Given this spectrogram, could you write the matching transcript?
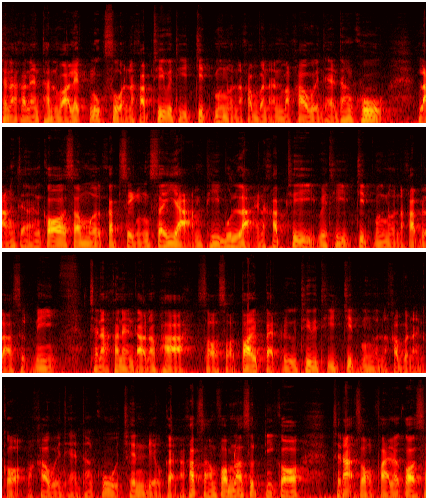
ชนะคะแนนธันวาเล็กลูกสวนนะครับที่เวทีจิตเมืองนนท์นะครับวันนั้นมาเข้าเวรแทนทั้งคู่ หลังจากนั้นก็เสมอกับสิงห์สยามพีบุญหลายนะครับที่เวทีจิตเมืองนนท์นะครับล่าสุดนี้ชนะคะแนนดาวนภาสอสต้อยแปดริ้วที่เวทีจิตเมืองนนท์นะครับวันนั้นก็มาเข้าเวรแทนทั้งคู่เช่นเดียวกันนะครับสามฟอร์มล่าสุดนี้ก็ชนะสองฝ่ายแล้วก็เส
